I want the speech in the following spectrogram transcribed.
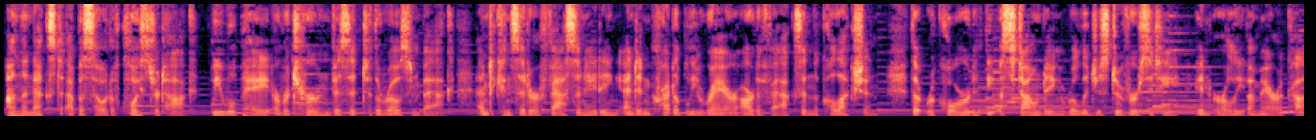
On the next episode of Cloister Talk, we will pay a return visit to the Rosenbach and consider fascinating and incredibly rare artifacts in the collection that record the astounding religious diversity in early America,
